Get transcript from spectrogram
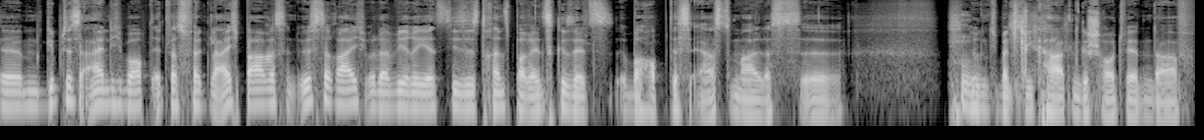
Ähm, gibt es eigentlich überhaupt etwas Vergleichbares in Österreich oder wäre jetzt dieses Transparenzgesetz überhaupt das erste Mal, dass äh, irgendjemand in die Karten geschaut werden darf?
